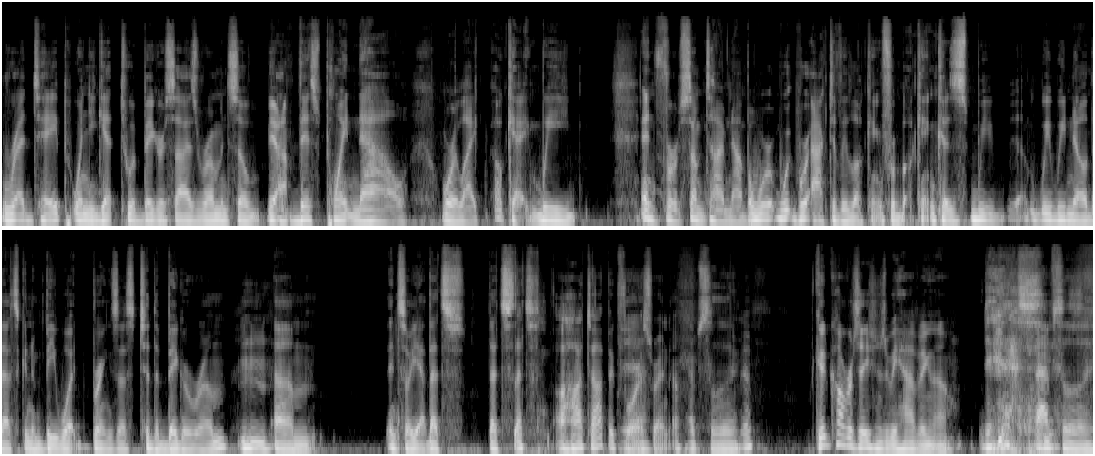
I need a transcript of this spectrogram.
red tape when you get to a bigger size room, and so Yeah. at this point now, we're like, okay, we. And for some time now, but we're we're, we're actively looking for booking because we, we we know that's going to be what brings us to the bigger room. Um, and so yeah, that's that's that's a hot topic for Yeah. us right now. Absolutely. Good conversations to be having though. Yes. Absolutely.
